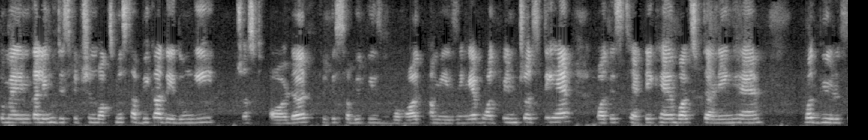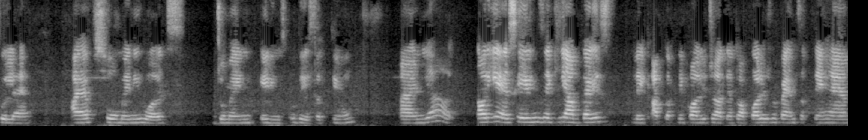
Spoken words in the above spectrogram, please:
तो मैं इनका लिंक डिस्क्रिप्शन बॉक्स में सभी का दे दूँगी. जस्ट ऑर्डर क्योंकि सभी पीस बहुत अमेजिंग है, बहुत इंटरेस्टिंग है. बहुत इस्थेटिक है बहुत स्टनिंग है बहुत ब्यूटीफुल है। I have so many words जो मैं इन एयरिंग्स को दे सकती हूँ। एंड या और ये ऐसे एयरिंग्स हैं कि आप गाइज़ लाइक आप अपने कॉलेज जाते हैं तो आप कॉलेज में पहन सकते हैं।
